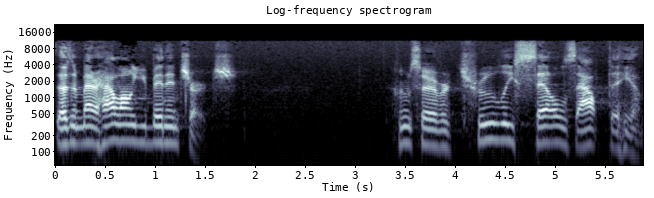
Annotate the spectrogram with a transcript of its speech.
doesn't matter how long you've been in church, whomsoever truly sells out to Him.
